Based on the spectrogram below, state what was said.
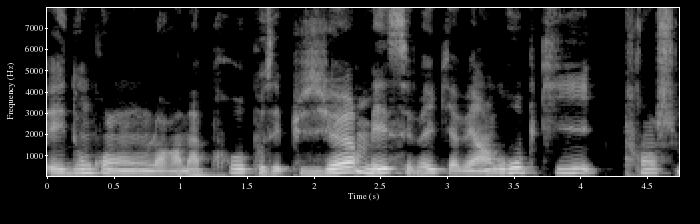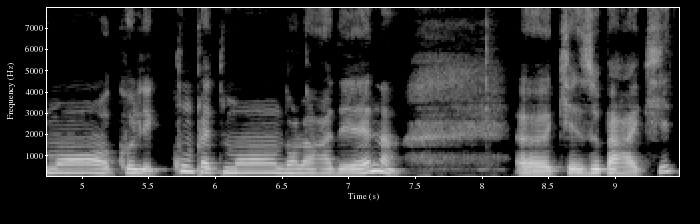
et donc on leur en a proposé plusieurs, mais c'est vrai qu'il y avait un groupe qui, franchement, collait complètement dans leur ADN, heu, qui est The Parakeet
